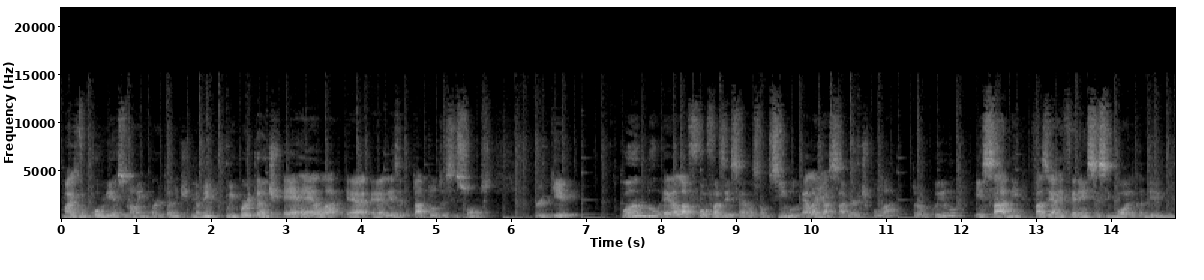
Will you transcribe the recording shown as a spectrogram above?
Mas no começo não é importante, tá bem? O importante é ela, é ela executar todos esses sons. Por quê? Quando ela for fazer essa relação de símbolo, ela já sabe articular, tranquilo, e sabe fazer a referência simbólica dele, uhum.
